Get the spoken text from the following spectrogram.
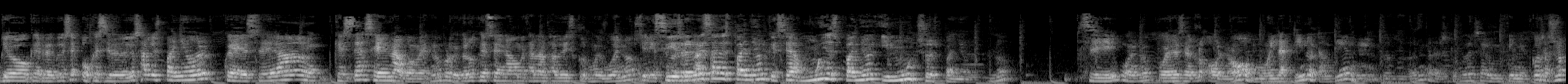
yo que regrese, o que si regresa al español, que sea, que sea Selena Gómez, ¿no? Porque creo que Selena Gómez ha lanzado discos muy buenos. y Si regresa al español, que sea muy español y mucho español, ¿no? Sí, bueno, puede serlo, o no, muy latino también. Entonces, bueno, es que puede ser de cosas, ¿no?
